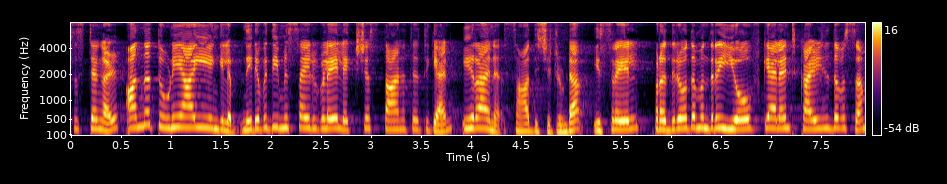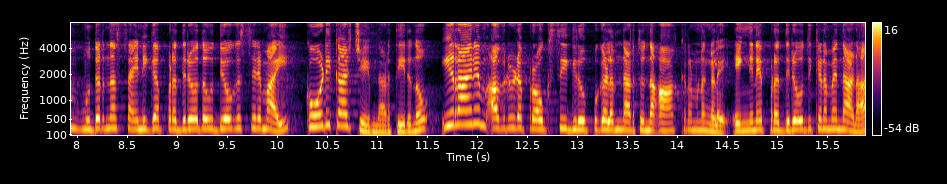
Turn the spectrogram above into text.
സിസ്റ്റങ്ങൾ അന്ന് തുണിയായിയെങ്കിലും നിരവധി മിസൈലുകളെ ലക്ഷ്യസ്ഥാനത്തെത്തിക്കാൻ ഇറാന് സാധിച്ചിട്ടുണ്ട്. ഇസ്രയേൽ പ്രതിരോധ മന്ത്രി യോവ് ഗാലന്റ് കഴിഞ്ഞ ദിവസം മുതിർന്ന സൈനിക പ്രതിരോധ ഉദ്യോഗസ്ഥരുമായി കൂടിക്കാഴ്ചയും നടത്തിയിരുന്നു. ഇറാനും അവരുടെ പ്രോക്സി ഗ്രൂപ്പുകളും നടത്തുന്ന ആക്രമണങ്ങളെ എങ്ങനെ പ്രതിരോധിക്കണമെന്നാണ്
